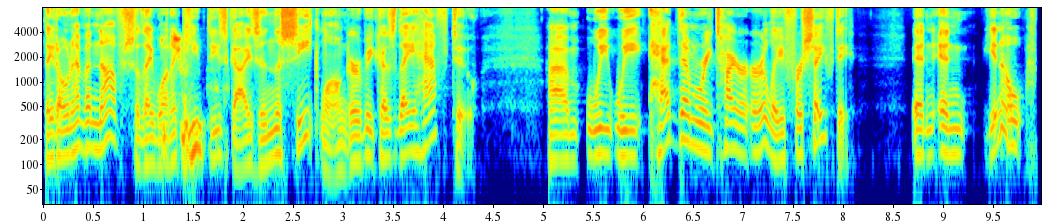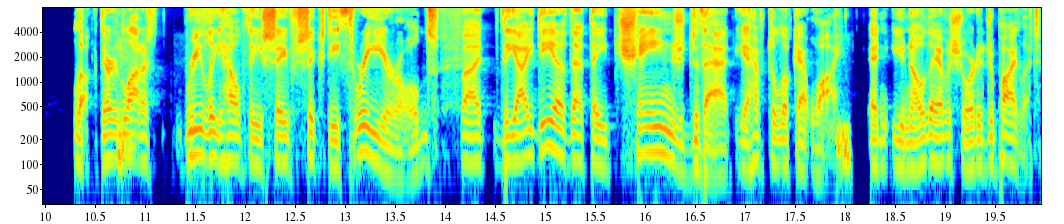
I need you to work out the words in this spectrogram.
They don't have enough, so they want to keep these guys in the seat longer because they have to. Um, we we had them retire early for safety, and and you know, look, there's a lot of really healthy, safe 63 year olds, but the idea that they changed that, you have to look at why. And you know, they have a shortage of pilots.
